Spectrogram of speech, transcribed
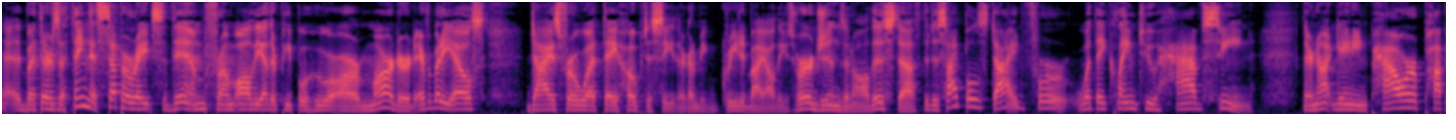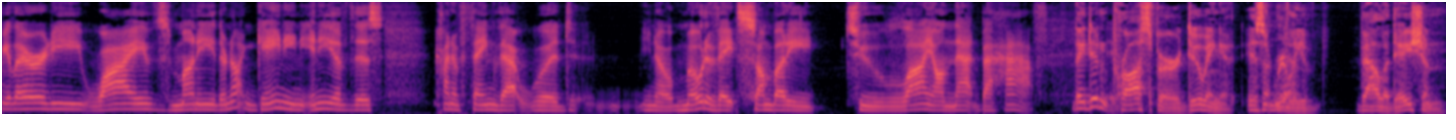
Uh, But there's a thing that separates them from all the other people who are martyred. Everybody else dies for what they hope to see. They're going to be greeted by all these virgins and all this stuff. The disciples died for what they claim to have seen. They're not gaining power, popularity, wives, money. They're not gaining any of this kind of thing that would, you know, motivate somebody to lie on that behalf. They didn't prosper doing it, isn't really validation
